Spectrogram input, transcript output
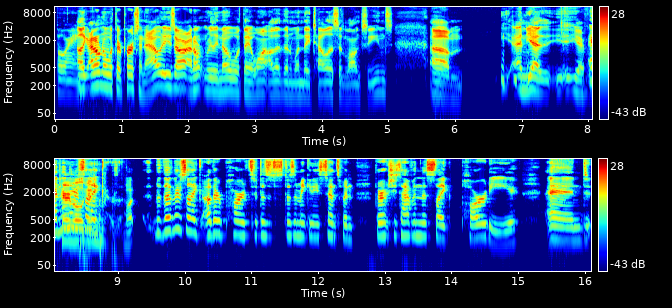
boring. like I don't know what their personalities are. I don't really know what they want other than when they tell us in long scenes. Um, and yeah, yeah. And Carey then there's Mulligan, like what? but then there's like other parts. It does, just doesn't make any sense when they're she's having this like party and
